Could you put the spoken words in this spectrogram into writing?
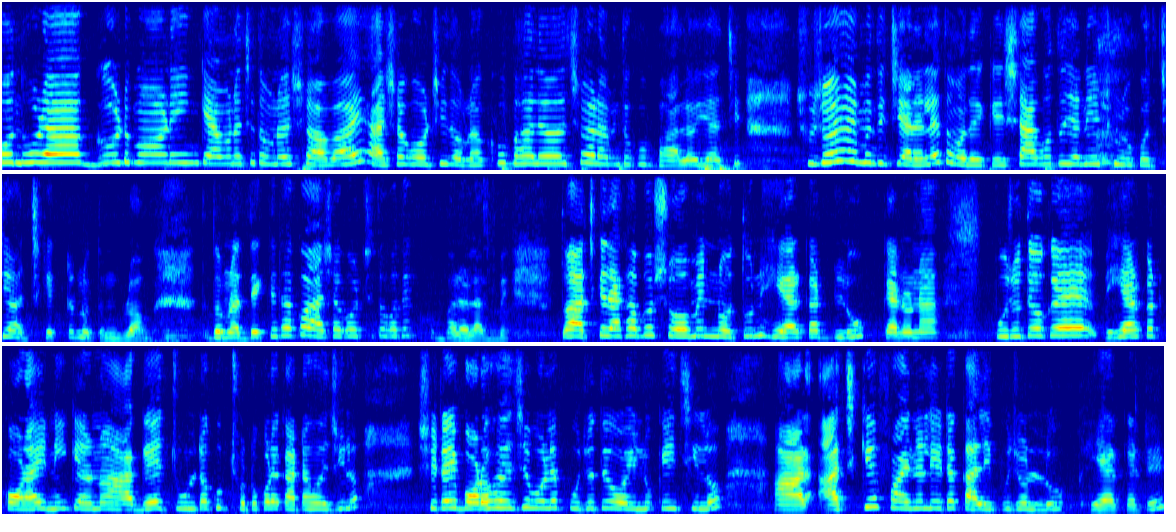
বন্ধুরা গুড মর্নিং কেমন আছো তোমরা সবাই? আশা করছি তোমরা খুব ভালো আছো, আর আমি তো খুব ভালোই আছি। সুজয় হেমন্তী চ্যানেলে তোমাদেরকে স্বাগত জানিয়ে শুরু করছি আজকে একটা নতুন ব্লগ তো তোমরা দেখতে থাকো, আশা করছি তোমাদের খুব ভালো লাগবে। তো আজকে দেখাবো সোমের নতুন হেয়ার কাট লুক কেননা পুজোতে ওকে হেয়ার কাট করায়নি, কেননা আগে চুলটা খুব ছোট করে কাটা হয়েছিল। সেটাই বড় হয়েছে বলে পুজোতে ওই লুকেই ছিল। আর আজকে ফাইনালি এটা কালী পুজোর লুক হেয়ার কাটের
